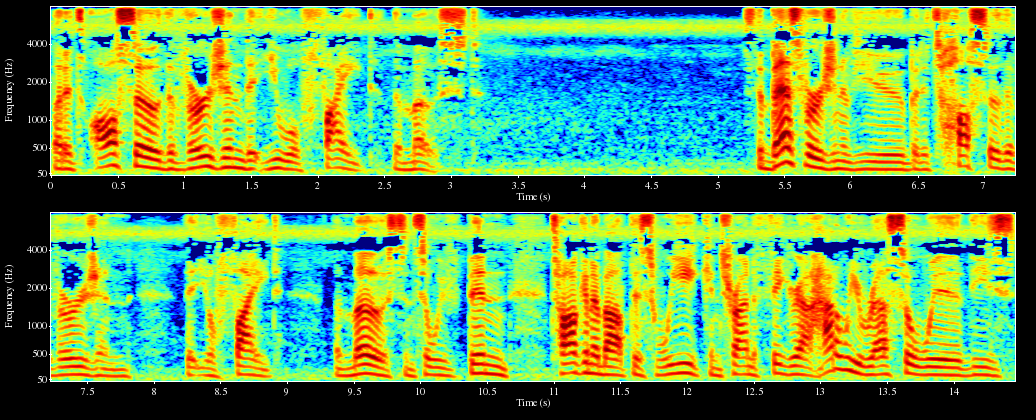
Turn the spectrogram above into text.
but it's also the version that you will fight the most. It's the best version of you, but it's also the version that you'll fight the most. And so we've been talking about this week and trying to figure out how do we wrestle with these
